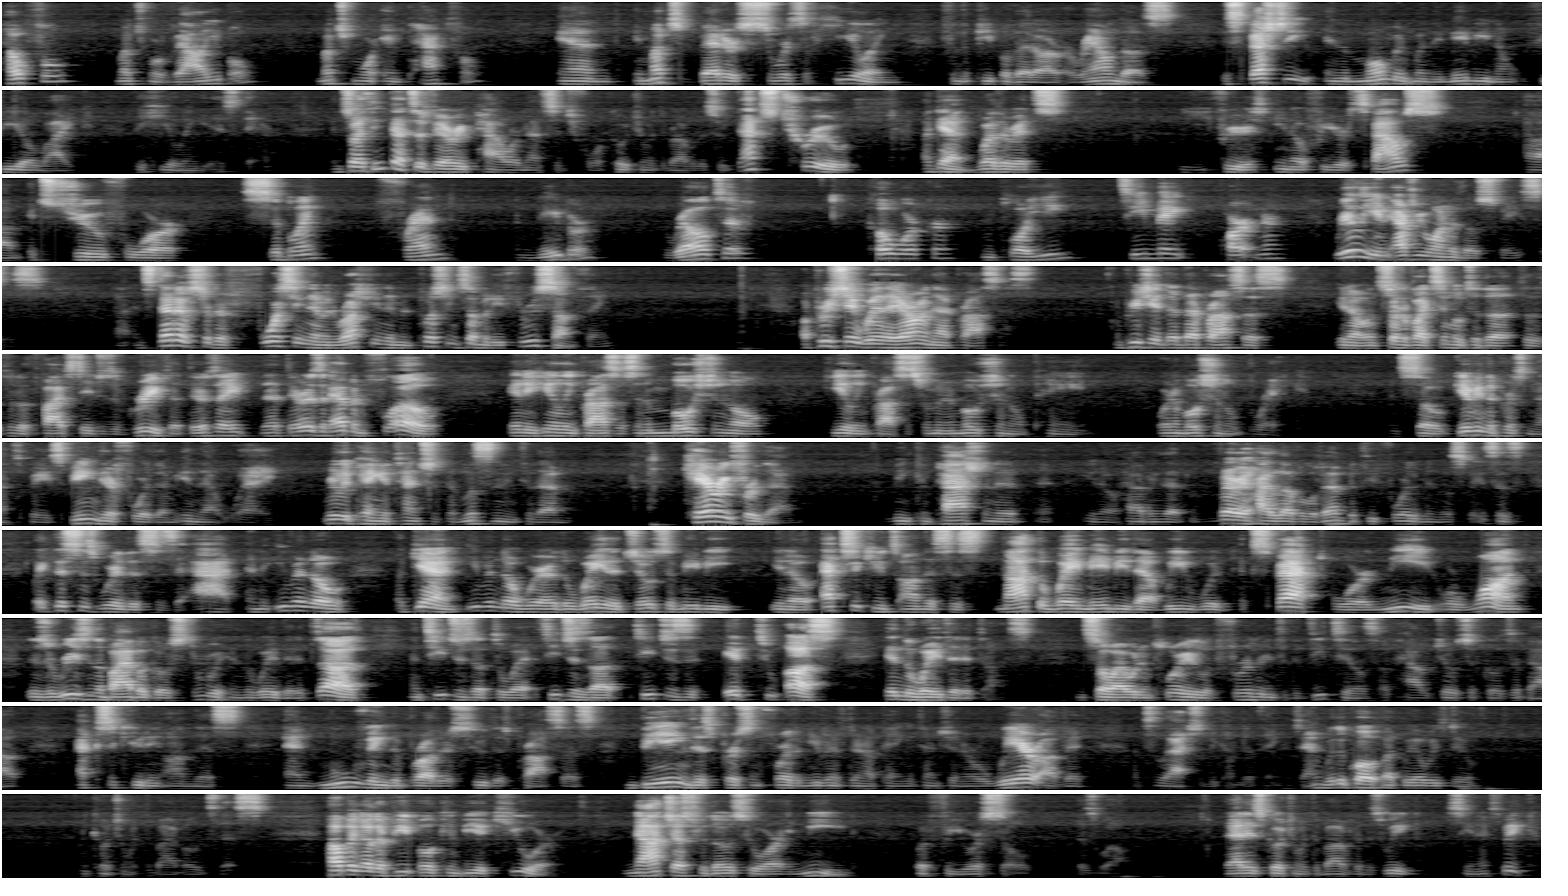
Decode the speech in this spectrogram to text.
helpful, much more valuable, much more impactful, and a much better source of healing for the people that are around us especially in the moment when they maybe don't feel like the healing is there. And so I think that's a very power message for coaching with the Bible this week. That's true, again, whether it's for your, you know, for your spouse, um, it's true for sibling, friend, neighbor, relative, coworker, employee, teammate, partner, really in every one of those spaces instead of sort of forcing them and rushing them and pushing somebody through something, appreciate where they are in that process. Appreciate that that process, you know, it's sort of like similar to the, to the sort of five stages of grief. That there's a that there is an ebb and flow in a healing process, an emotional healing process from an emotional pain or an emotional break. And so, giving the person that space, being there for them in that way, really paying attention to them, listening to them, caring for them, being compassionate you know, having that very high level of empathy for them in those spaces. Like this is where this is at. And even though, again, even though where the way that Joseph maybe, you know, executes on this is not the way maybe that we would expect or need or want, there's a reason the Bible goes through it in the way that it does and teaches it to way teaches us teaches it to us in the way that it does. And so I would implore you to look further into the details of how Joseph goes about executing on this and moving the brothers through this process, being this person for them, even if they're not paying attention or aware of it until it actually becomes a thing. And with a quote, like we always do in Coaching with the Bible, it's this Helping other people can be a cure, not just for those who are in need, but for your soul as well. That is Coaching with the Bible for this week. See you next week.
